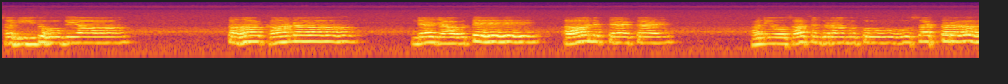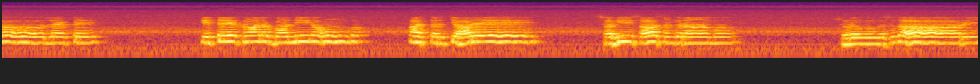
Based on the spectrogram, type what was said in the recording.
ਸ਼ਹੀਦ ਹੋ ਗਿਆ। ਤਹਾਂ ਖਾਨਾ ਲੈ ਜਾਵਤੇ ਆਨ ਕਹਿ ਕਹਿ ਹਨਿਓ ਸਾ ਸੰਗਰਾਮ ਕੋ ਸ਼ਸਤਰ ਲੈ ਕੇ। ਕਿਤੇ ਖਾਨ ਬਾਨੀ ਰਹੂੰਗ ਅਸਤਰ ਚਾਰੇ, ਸਹੀ ਸਾ ਸੰਗਰਾਮ ਸੁਰੰਗ ਸੁਧਾਰੇ।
